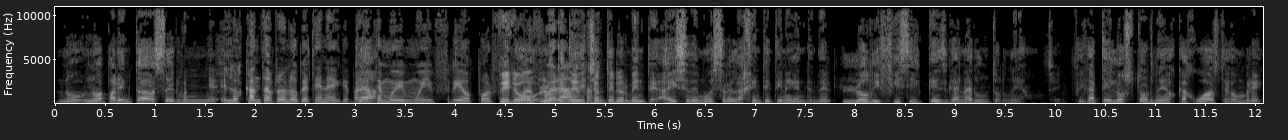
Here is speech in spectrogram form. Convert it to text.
No, no aparenta ser un... Eh, Los cántabros lo que tienen, que parecen muy, muy fríos por, Pero por lo que te he dicho anteriormente, ahí se demuestra, la gente tiene que entender lo difícil que es ganar un torneo. Sí. Fíjate los torneos que ha jugado este hombre,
